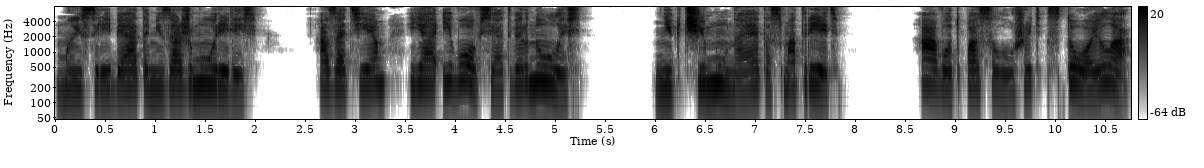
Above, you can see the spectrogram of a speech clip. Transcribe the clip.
Мы с ребятами зажмурились, а затем я и вовсе отвернулась. Ни к чему на это смотреть. А вот послушать стоило.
